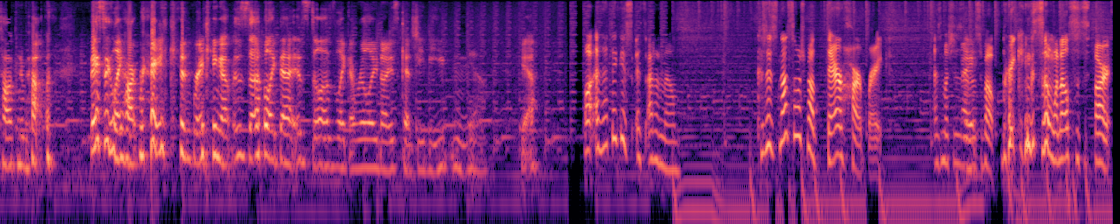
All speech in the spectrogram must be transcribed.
talking about basically heartbreak and breaking up and stuff like that. It still has like a really nice catchy beat. Yeah. yeah. Well, and I think it's, it's I don't know. Because it's not so much about their heartbreak as much as Right. it is about breaking someone else's heart.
